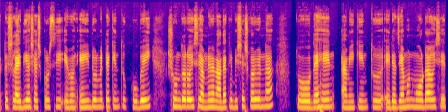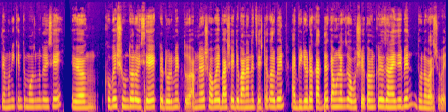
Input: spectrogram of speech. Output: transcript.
একটা সেলাই দিয়ে শেষ করছি এবং এই ডোরমেটটা কিন্তু খুবই সুন্দর হয়েছে আপনারা না দেখলে বিশ্বাস করবেন না। তো দেখেন, আমি কিন্তু এটা যেমন মোটা হয়েছে তেমনই কিন্তু মজবুত হয়েছে এবং খুবই সুন্দর হয়েছে একটা ডোরমেট। তো আপনারা সবাই বাসায় এটা বানানোর চেষ্টা করবেন। আর ভিডিওটা কাদ্দার কেমন লাগছে অবশ্যই কমেন্ট করে জানাই দেবেন। ধন্যবাদ সবাই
